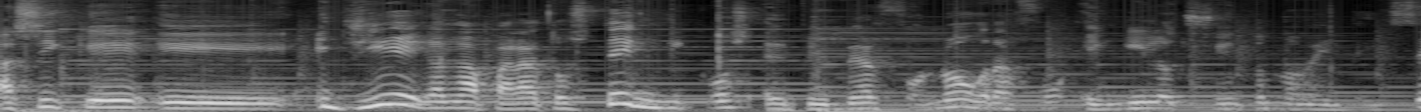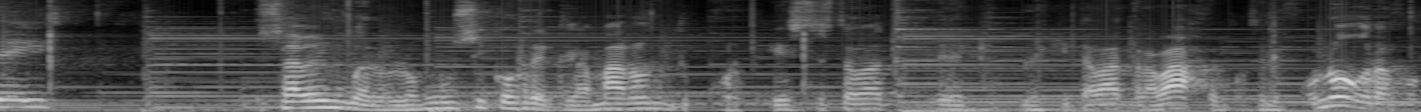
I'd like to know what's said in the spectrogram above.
Así que eh, llegan aparatos técnicos, el primer fonógrafo en 1896. Saben, bueno, los músicos reclamaron porque esto estaba, les quitaba trabajo, pues el fonógrafo.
